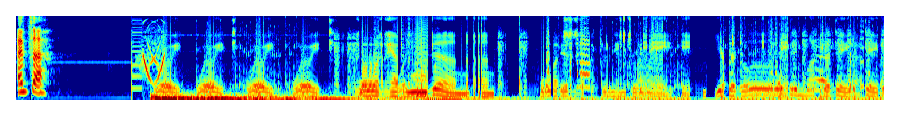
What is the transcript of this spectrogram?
Enter. Wait, wait, wait, wait. What have you done? What is happening to me? You're deleting my data, data,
